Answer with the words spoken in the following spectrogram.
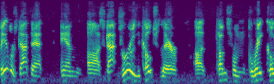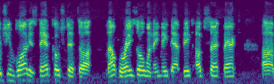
Baylor's got that. And uh, Scott Drew, the coach there, uh, comes from great coaching blood. His dad coached at uh, Valparaiso when they made that big upset back. Uh,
